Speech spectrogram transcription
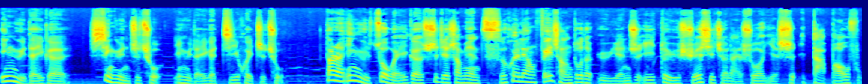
英语的一个幸运之处，英语的一个机会之处。当然，英语作为一个世界上面词汇量非常多的语言之一，对于学习者来说也是一大包袱。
